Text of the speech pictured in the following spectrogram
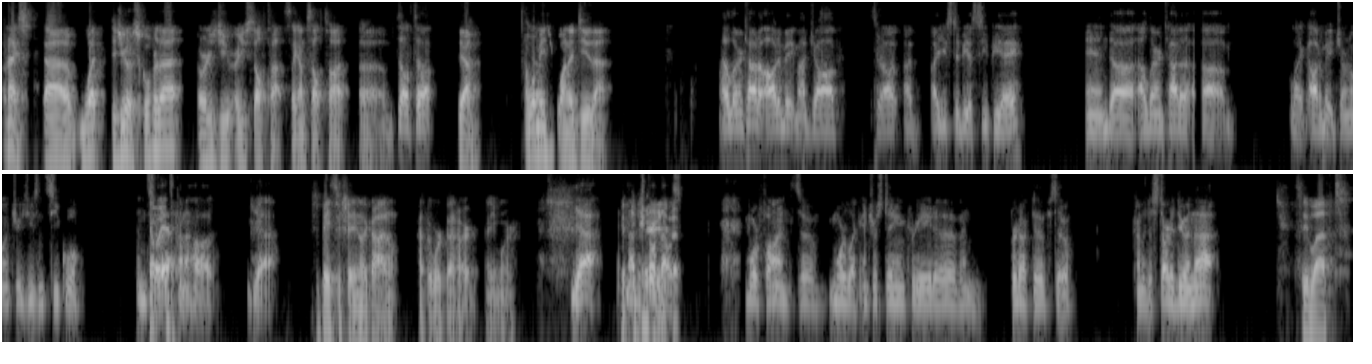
Oh, nice. Uh, what did you go to school for that, or did you are you self taught? It's like I'm self taught. Um, self taught. Yeah. And what made you want to do that? I learned how to automate my job. So I I, I used to be a CPA, and uh, I learned how to um, like automate journal entries using SQL, and so oh, yeah. that's kind of how. Yeah. Just basic shit. And you're like, oh, I don't have to work that hard anymore. Yeah, and I just thought that was more fun. So more like interesting and creative and productive. So kind of just started doing that. So you left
